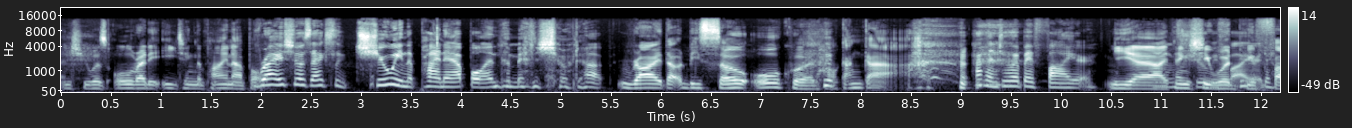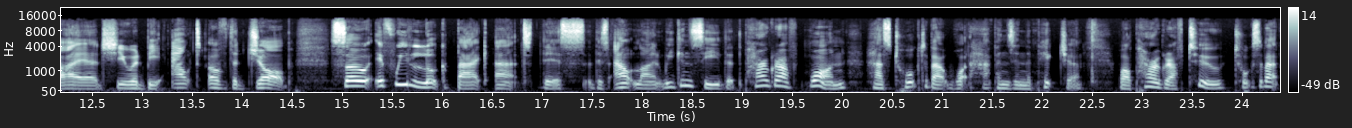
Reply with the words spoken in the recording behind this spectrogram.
and she was already eating the pineapple? Right, she was actually chewing the pineapple, and the man showed up. Right, that would be so awkward. 好尴尬.他可能就会被 fire. Yeah, I Mm, think she'll she be would fired. be fired. She would be out of the job. So if we look back at this this outline, we can see that paragraph 1 has talked about what happens in the picture, while paragraph 2 talks about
